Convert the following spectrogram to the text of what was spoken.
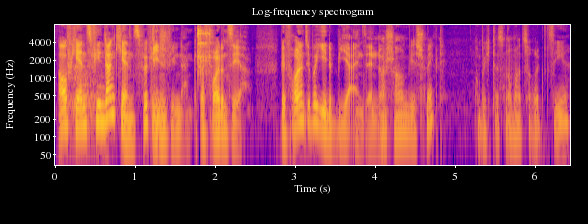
auf Jens. Vielen Dank, Jens, wirklich. Vielen, vielen Dank. Das freut uns sehr. Wir freuen uns über jede Biereinsendung. Mal schauen, wie es schmeckt. Ob ich das nochmal zurückziehe.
